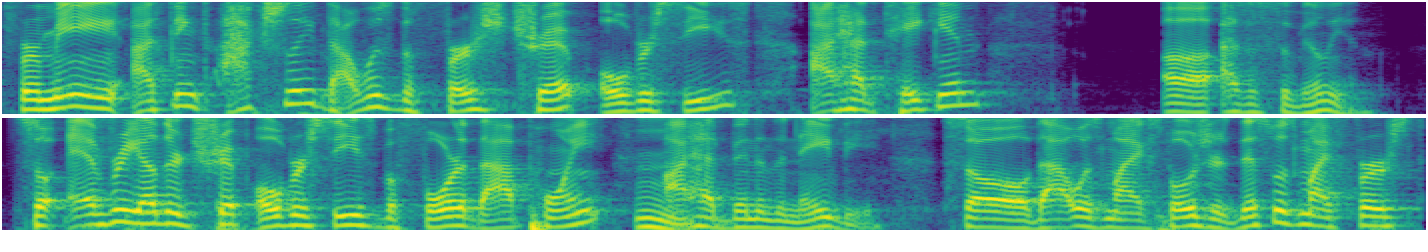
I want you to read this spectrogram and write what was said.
for me, I think actually that was the first trip overseas I had taken uh, as a civilian. So every other trip overseas before that point, I had been in the Navy. So that was my exposure. This was my first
